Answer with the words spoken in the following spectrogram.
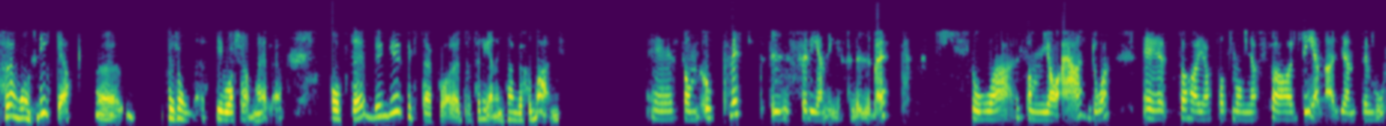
framgångsrika eh, personer i vårt samhälle. Och det bygger mycket tack vare ett föreningsengagemang. Eh, som uppväxt i föreningslivet, så, som jag är då, eh, så har jag fått många fördelar gentemot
